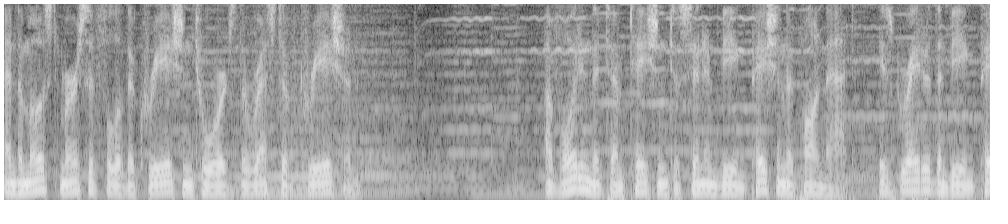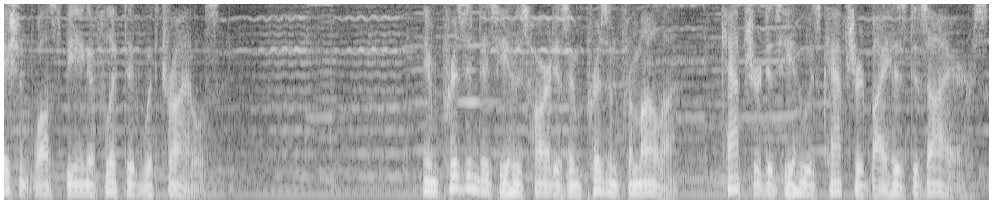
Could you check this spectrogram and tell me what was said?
and the most merciful of the creation towards the rest of creation. Avoiding the temptation to sin and being patient upon that, is greater than being patient whilst being afflicted with trials. Imprisoned is he whose heart is imprisoned from Allah. Captured is he who is captured by his desires.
